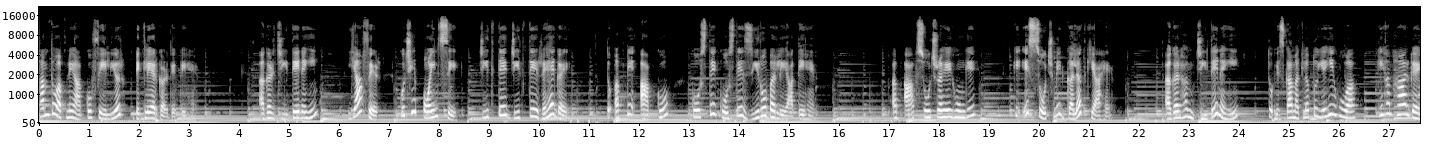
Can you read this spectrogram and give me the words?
हम तो अपने आप को फेलियर डिक्लेयर कर देते हैं। अगर जीते नहीं, या फिर कुछ ही पॉइंट से जीतते जीतते रह गए तो अपने आप को कोसते कोसते ज़ीरो पर ले आते हैं। अब आप सोच रहे होंगे कि इस सोच में गलत क्या है। अगर हम जीते नहीं तो इसका मतलब तो यही हुआ कि हम हार गए।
